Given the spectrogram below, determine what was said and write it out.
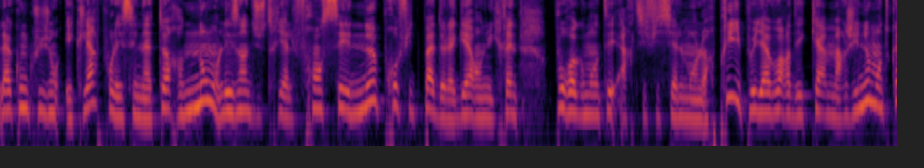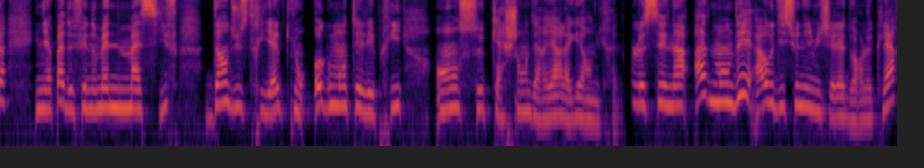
La conclusion est claire pour les sénateurs. Non, les industriels français ne profitent pas de la guerre en Ukraine pour augmenter artificiellement leurs prix. Il peut y avoir des cas marginaux, mais en tout cas, il n'y a pas de phénomène massif d'industriels qui ont augmenté les prix en se cachant derrière la guerre en Ukraine. Le Sénat a demandé à auditionner Michel-Édouard Leclerc,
